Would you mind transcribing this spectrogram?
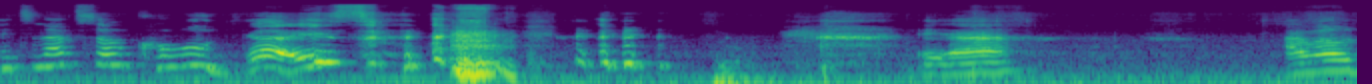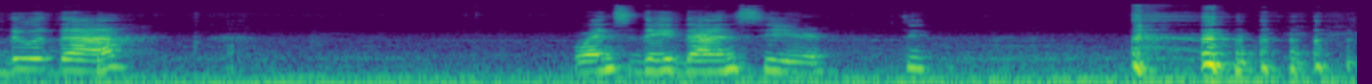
It's not so cold, guys. yeah. I will do the Wednesday dance here.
